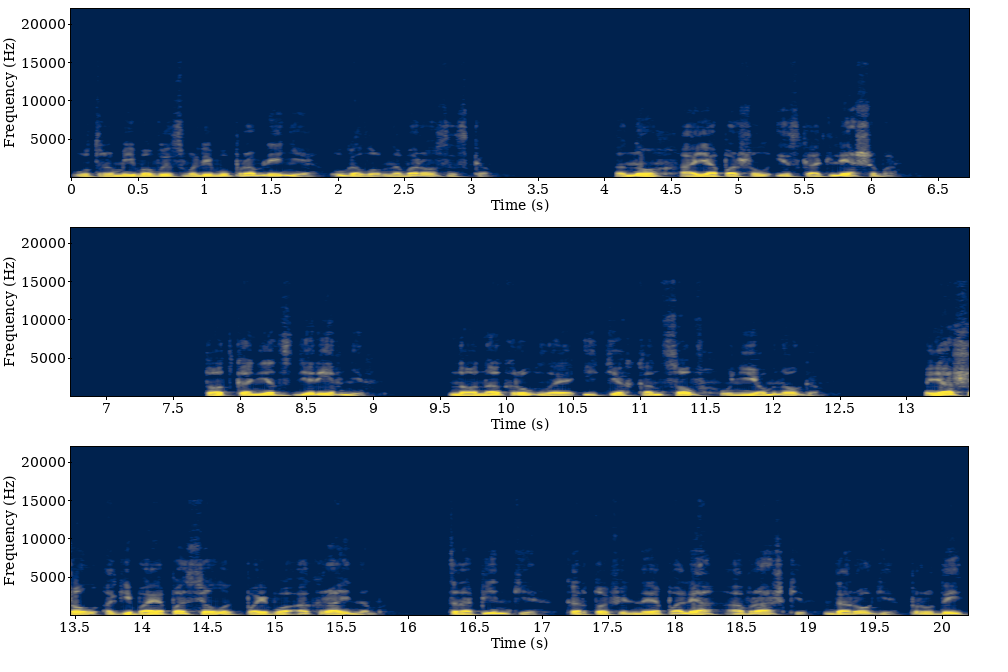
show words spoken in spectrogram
Утром его вызвали в управление уголовного розыска. Ну, а я пошел искать Лешего. Тот конец деревни, но она круглая, и тех концов у нее много. Я шел, огибая поселок по его окраинам. Тропинки, картофельные поля, овражки, дороги, пруды.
